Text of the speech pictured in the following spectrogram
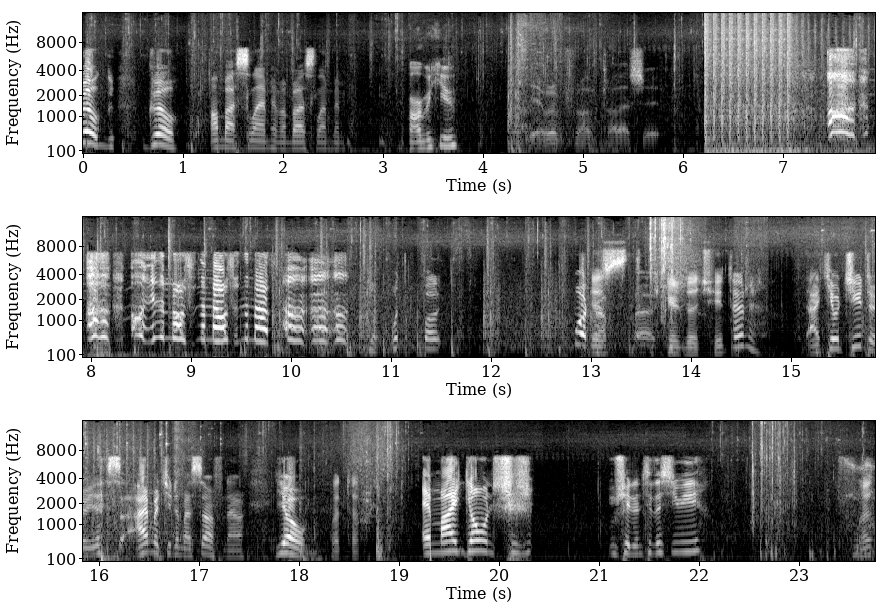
grill, grill. I'm about to slam him. I'm about to slam him. Barbecue. Yeah, whatever you want to call that shit. Oh, oh, oh, in the mouth, in the mouth, in the mouth. Uh, uh, uh. Yo, what the fuck? What Just the fuck? kill the cheater? I killed cheater. Yes, I'm a cheater myself now. Yo, What the am I going sh sh you straight into this, UE? what?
